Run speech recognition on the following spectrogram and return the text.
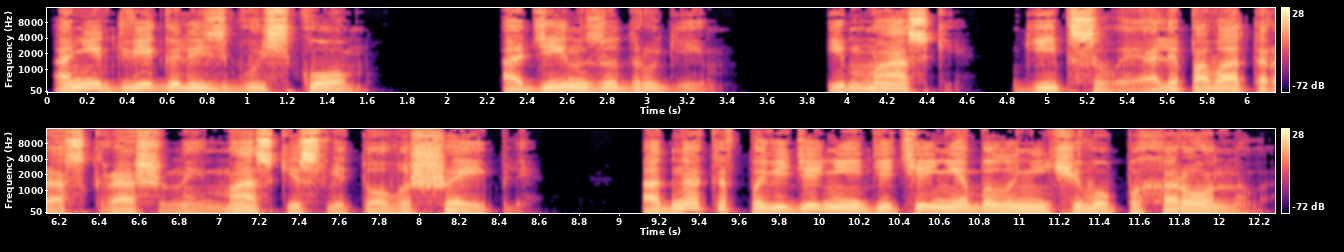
они двигались гуськом, один за другим. И маски, гипсовые, аляповато раскрашенные маски святого Шейпли. Однако в поведении детей не было ничего похоронного.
